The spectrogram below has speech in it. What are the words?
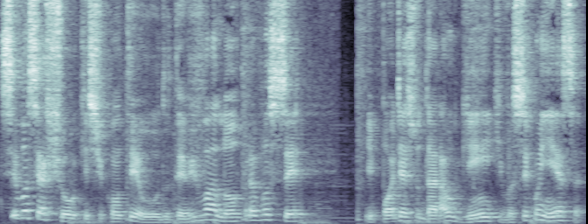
Se você achou que este conteúdo teve valor para você e pode ajudar alguém que você conheça,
